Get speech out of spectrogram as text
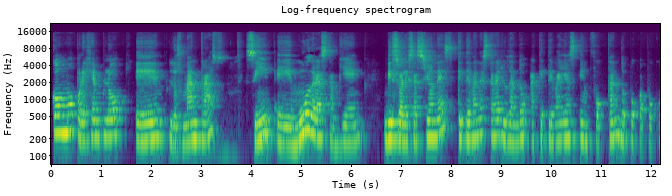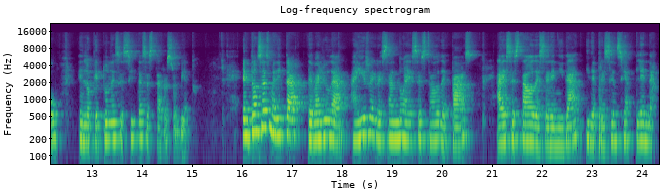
como, por ejemplo, eh, los mantras, ¿sí? Eh, mudras también, visualizaciones que te van a estar ayudando a que te vayas enfocando poco a poco en lo que tú necesitas estar resolviendo. Entonces, meditar te va a ayudar a ir regresando a ese estado de paz, a ese estado de serenidad y de presencia plena.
